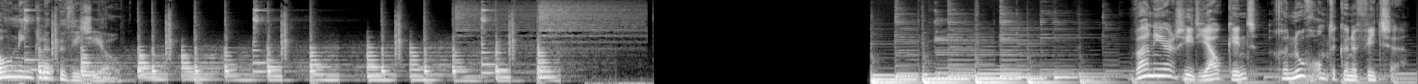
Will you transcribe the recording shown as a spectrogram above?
Koninklijke Visio. Wanneer ziet jouw kind genoeg om te kunnen fietsen?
